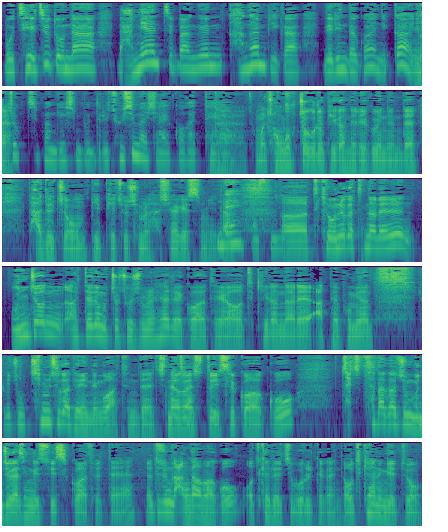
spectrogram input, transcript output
뭐 제주도나 남해안 지방은 강한 비가 내린다고 하니까 네. 이쪽 지방 계신 분들은 조심하셔야 할 것 같아요. 네, 정말 전국적으로 비가 내리고 있는데 다들 좀 비 피해 조심을 하셔야겠습니다. 네, 맞습니다. 아, 특히 오늘 같은 날에는 운전할 때도 무척 조심을 해야 될 것 같아요. 특히 이런 날에 앞에 보면 여기 좀 침수가 되어 있는 것 같은데 지나갈 그쵸? 수도 있을 것 같고 자칫하다가 좀 문제가 생길 수 있을 것 같을 때 이때 좀 난감하고 어떻게 될지 모를 때가 있는데 어떻게 하는 게 좀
